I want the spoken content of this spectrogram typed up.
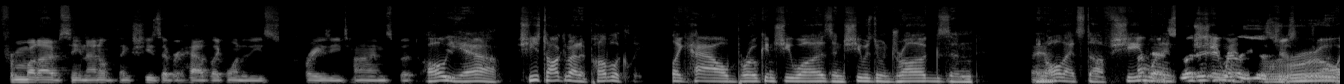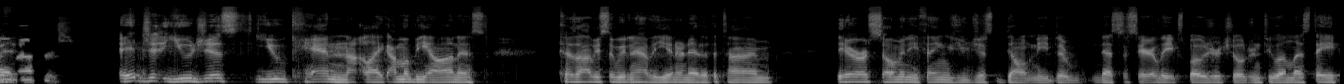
from what I've seen, I don't think she's ever had like one of these crazy times. But oh yeah. She's talked about it publicly. Like how broken she was and she was doing drugs and and all that stuff. She Okay, went so it, she it went really is just through all it. actors. It ju- you just you cannot like I'm gonna be honest because obviously we didn't have the internet at the time. There are so many things you just don't need to necessarily expose your children to unless they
